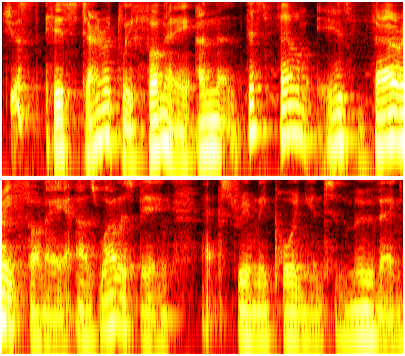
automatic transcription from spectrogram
Just hysterically funny. And this film is very funny as well as being extremely poignant and moving.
